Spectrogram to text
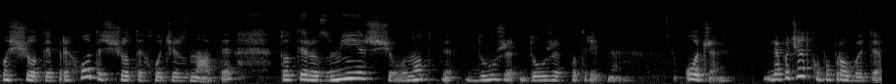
по що ти приходиш, що ти хочеш знати, то ти розумієш, що воно тобі дуже-дуже потрібне. Отже, для початку попробуйте.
